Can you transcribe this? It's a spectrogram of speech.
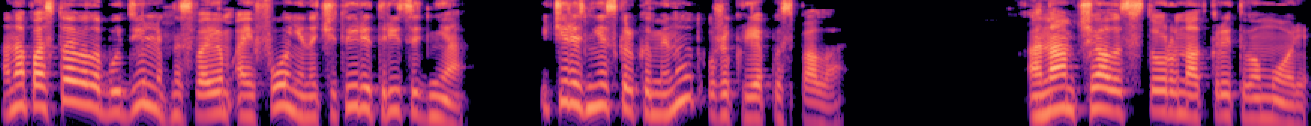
она поставила будильник на своем айфоне на 4.30 дня и через несколько минут уже крепко спала. Она мчалась в сторону открытого моря.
